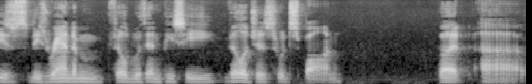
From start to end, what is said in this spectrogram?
these these random filled with NPC villages, would spawn. But uh,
